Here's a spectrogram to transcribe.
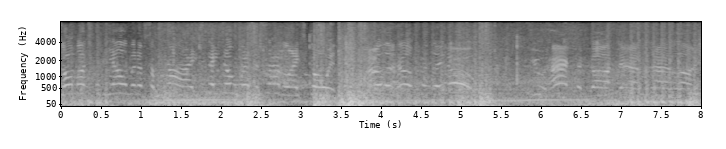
So much for the element of surprise. They know where the satellite's going. How the hell could they know? You hacked the goddamn satellite.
